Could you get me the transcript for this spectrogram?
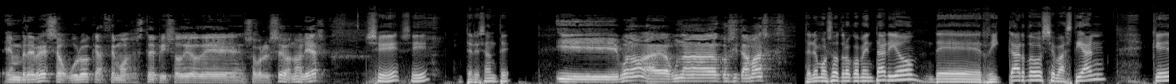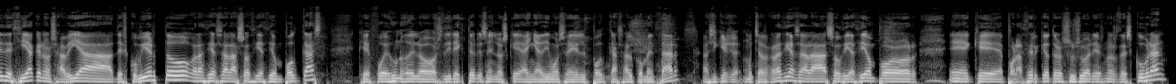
en breve seguro que hacemos este episodio de sobre el SEO, ¿no, Elias? Sí, sí, interesante. Y bueno, ¿alguna cosita más? Tenemos otro comentario de Ricardo Sebastián que decía que nos había descubierto gracias a la asociación podcast, que fue uno de los directores en los que añadimos el podcast al comenzar. Así que muchas gracias a la asociación por, eh, que, por hacer que otros usuarios nos descubran.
